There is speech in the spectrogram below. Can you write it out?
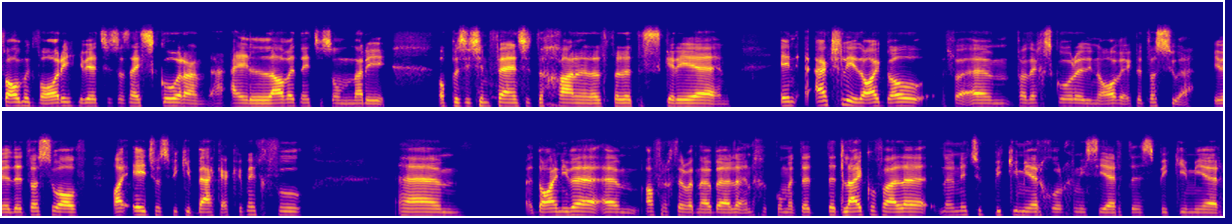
veral met Wari, jy weet, soos as hy score aan, I love it net soos om na die opposition fans te gaan en hulle vir hulle te skree en en actually daai goal vir ehm um, wat hy geskor het die naweek, dit was so. Jy weet, dit was so half daai edge was bietjie back. Ek het net gevoel ehm um, daai nuwe ehm um, afrigter wat nou by hulle ingekom het, dit dit lyk of hulle nou net so bietjie meer georganiseerd is, bietjie meer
